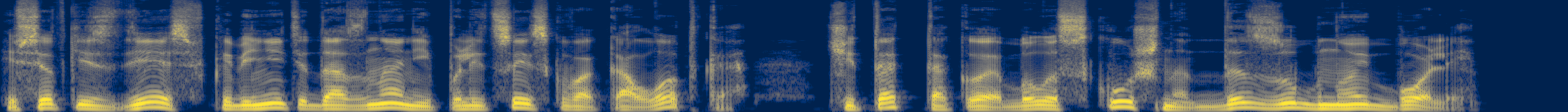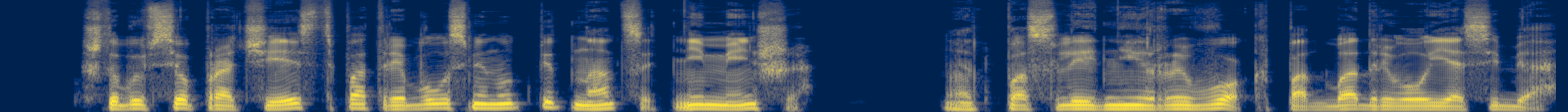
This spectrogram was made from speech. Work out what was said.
И все-таки здесь, в кабинете дознаний полицейского колодка, читать такое было скучно до зубной боли. Чтобы все прочесть, потребовалось минут 15, не меньше. Это последний рывок, подбадривал я себя.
